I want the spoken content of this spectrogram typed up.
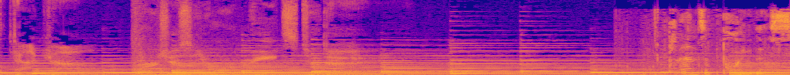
Beats.com. Purchase your beats today. Plans are pointless.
